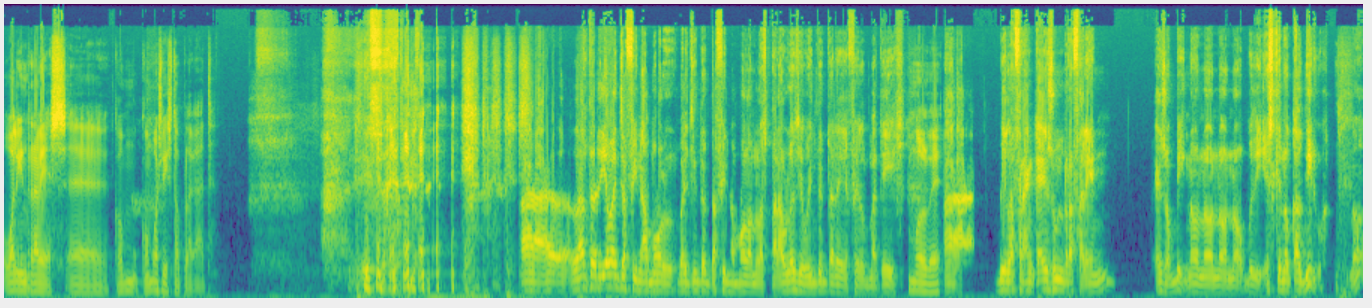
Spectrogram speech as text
o a l'inrevés. Eh, com, com ho has vist tot plegat? És... Uh, L'altre dia vaig afinar molt, vaig intentar afinar molt amb les paraules i avui intentaré fer el mateix. Molt bé. Uh, Vilafranca és un referent, és obvi, no, no, no, no, vull dir, és que no cal dir-ho, no?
